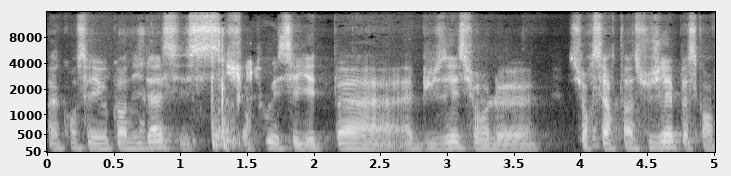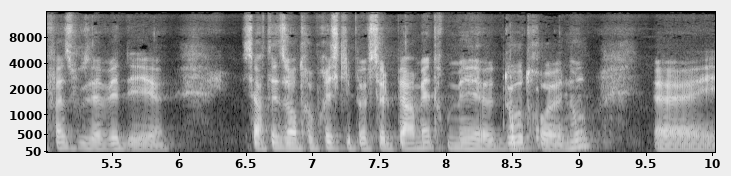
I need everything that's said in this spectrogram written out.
un, conseil aux candidats, c'est surtout essayer de pas abuser sur le sur certains sujets parce qu'en face vous avez des certaines entreprises qui peuvent se le permettre, mais d'autres non. Euh,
